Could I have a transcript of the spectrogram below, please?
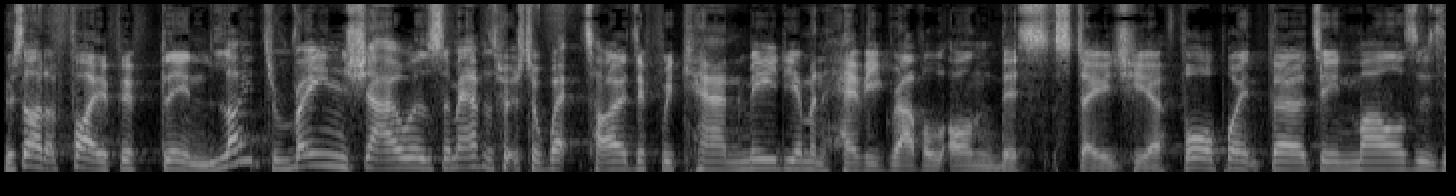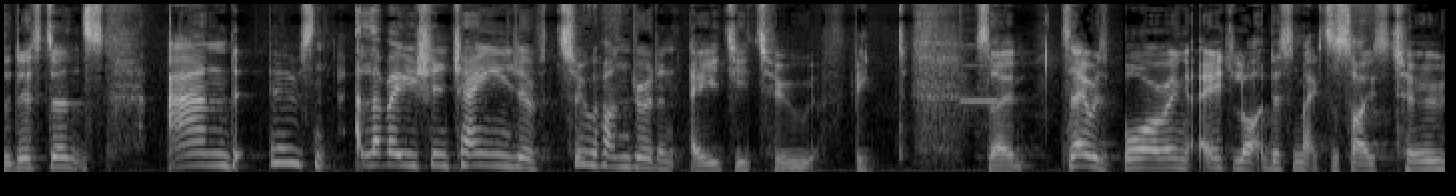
We start at 5:15. Light rain showers. I may have to switch to wet tires if we can. Medium and heavy gravel on this stage here. 4.13 miles is the distance, and there's an elevation change of 282 feet. So today was boring. Ate a lot did some exercise too.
